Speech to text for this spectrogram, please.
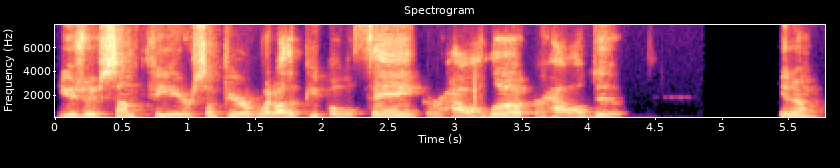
usually some fear, some fear of what other people will think or how I'll look or how I'll do. You know,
